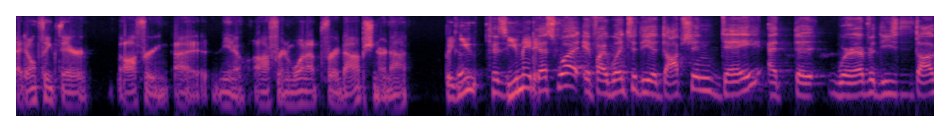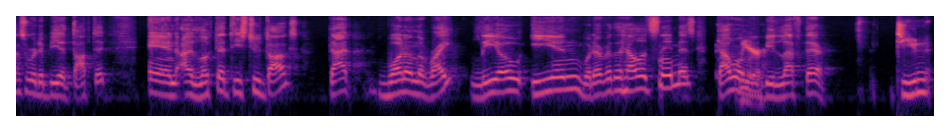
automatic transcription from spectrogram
I don't think they're offering uh, you know, offering one up for adoption or not. But you Because you made it Guess what? If I went to the adoption day at the wherever these dogs were to be adopted, and I looked at these two dogs, that one on the right, Leo, Ian, whatever the hell its name is, that one Lear. would be left there. do you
